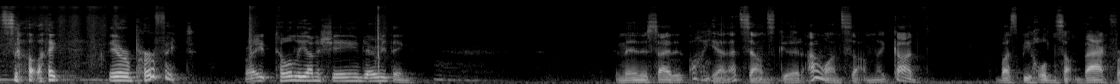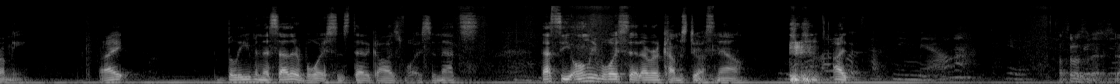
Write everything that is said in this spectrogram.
So, like, they were perfect, right? Totally unashamed, everything. And then decided, oh, yeah, that sounds good. I want something. Like, God must be holding something back from me, right? Believe in this other voice instead of God's voice. And that's, that's the only voice that ever comes to us now. Is like I- what's happening now? That's what I was about to say.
